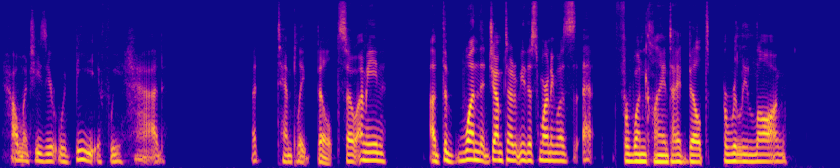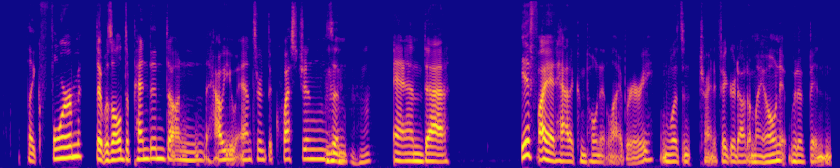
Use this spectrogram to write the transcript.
how much easier it would be if we had a template built. So I mean, uh, the one that jumped out at me this morning was uh, for one client I had built a really long like form that was all dependent on how you answered the questions and Mhm. and uh, if I had had a component library and wasn't trying to figure it out on my own, it would have been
